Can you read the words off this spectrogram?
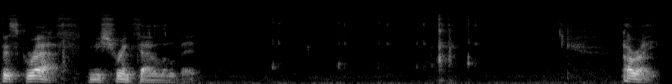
this graph. Let me shrink that a little bit. All right.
